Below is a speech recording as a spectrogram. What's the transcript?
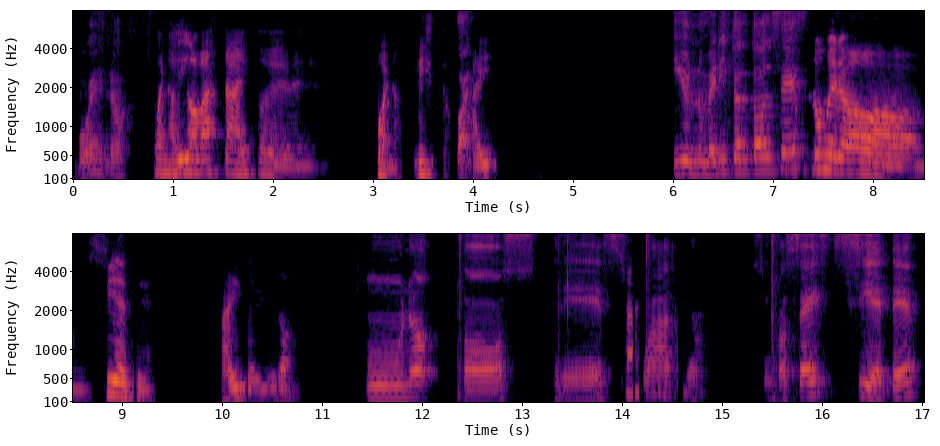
bueno. Bueno, digo, basta esto de. Bueno, listo, ahí. ¿Y un numerito entonces? Número 7. Ahí me vibró. 1, 2, 3, 4, 5, 6, 7.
